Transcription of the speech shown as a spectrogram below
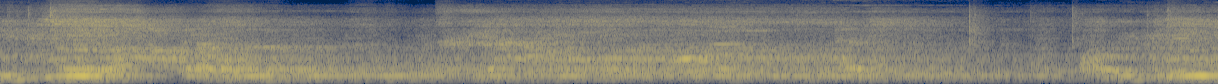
Thank you.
